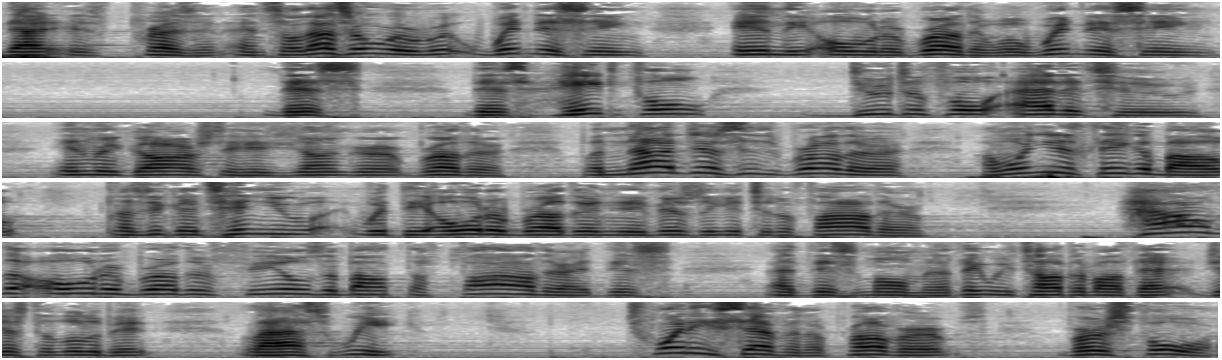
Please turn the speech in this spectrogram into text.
that is present. And so that's what we're witnessing in the older brother. We're witnessing this, this hateful, dutiful attitude in regards to his younger brother. But not just his brother. I want you to think about, as we continue with the older brother and eventually get to the father, how the older brother feels about the father at this, at this moment. I think we talked about that just a little bit last week. 27 of Proverbs, verse 4.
